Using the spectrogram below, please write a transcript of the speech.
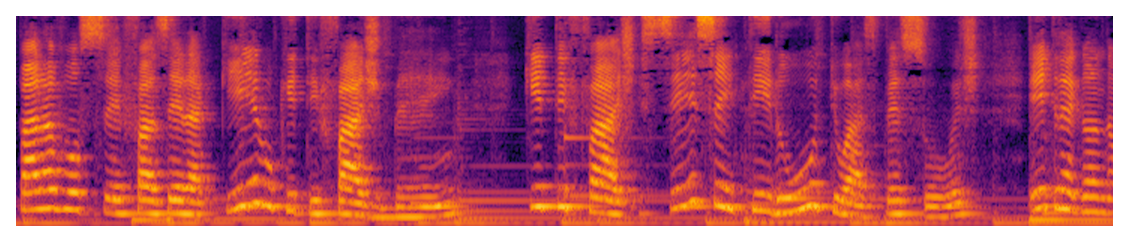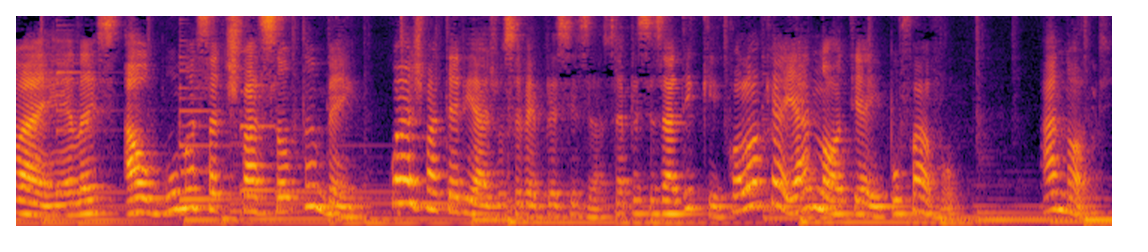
para você fazer aquilo que te faz bem, que te faz se sentir útil às pessoas, entregando a elas alguma satisfação também. Quais materiais você vai precisar? Você vai precisar de quê? Coloque aí, anote aí, por favor. Anote.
